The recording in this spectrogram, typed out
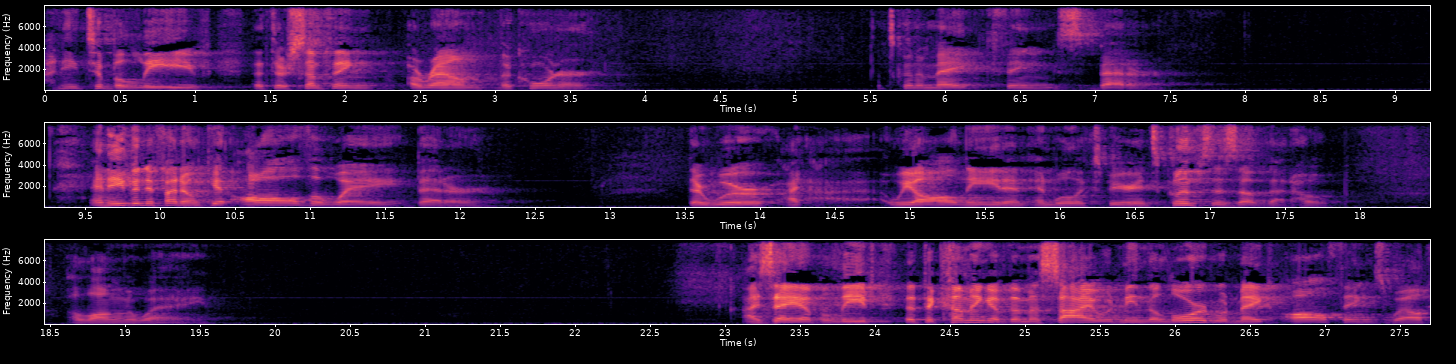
I need to believe that there's something around the corner that's going to make things better. And even if I don't get all the way better, there were, I, we all need and, and will experience glimpses of that hope along the way. Isaiah believed that the coming of the Messiah would mean the Lord would make all things well,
